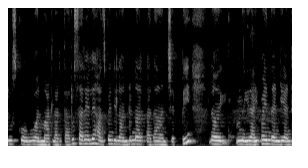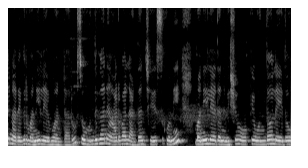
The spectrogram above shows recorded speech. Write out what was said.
చూసుకోవు అని మాట్లాడతారు. సరేలే హస్బెండ్ ఇలా అంటున్నారు కదా అని చెప్పి ఇది అయిపోయిందండి అంటే నా దగ్గర మనీ లేవు అంటారు. సో ముందుగానే ఆడవాళ్ళు అర్థం చేసుకొని మనీ లేదనే విషయం ఓకే ఉందో లేదో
